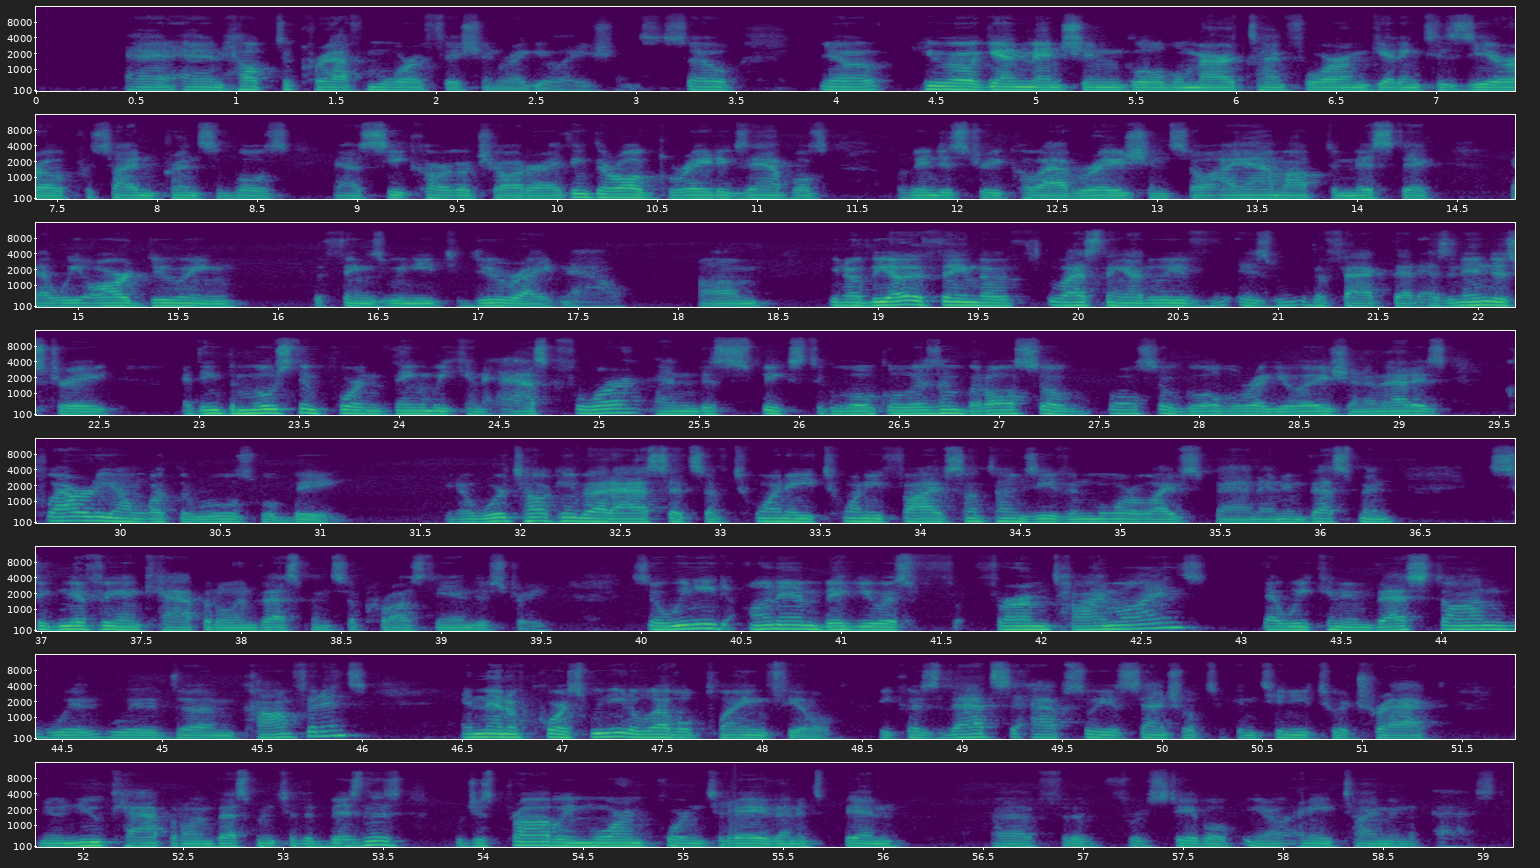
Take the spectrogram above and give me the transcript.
and, and help to craft more efficient regulations. So, you know, Hugo again mentioned Global Maritime Forum, getting to zero, Poseidon Principles, now Sea Cargo Charter. I think they're all great examples of industry collaboration. So I am optimistic that we are doing the things we need to do right now. Um, you know, the other thing, the last thing I believe is the fact that as an industry, I think the most important thing we can ask for, and this speaks to localism, but also also global regulation, and that is clarity on what the rules will be. You know, we're talking about assets of 20, 25, sometimes even more lifespan and investment, significant capital investments across the industry. So we need unambiguous, firm timelines that we can invest on with, with um, confidence. And then, of course, we need a level playing field because that's absolutely essential to continue to attract you know, new capital investment to the business, which is probably more important today than it's been uh, for the foreseeable, you know, any time in the past.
